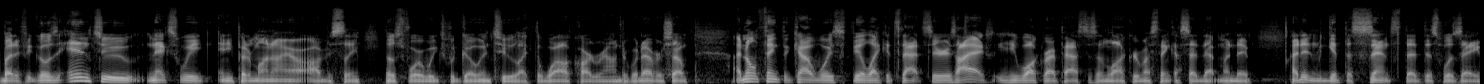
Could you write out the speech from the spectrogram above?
But if it goes into next week and you put him on IR, obviously those four weeks would go into like the wild card round or whatever. So I don't think the Cowboys feel like it's that serious. I actually he walked right past us in the locker room. I think I said that Monday. I didn't get the sense that this was a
